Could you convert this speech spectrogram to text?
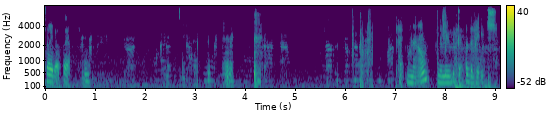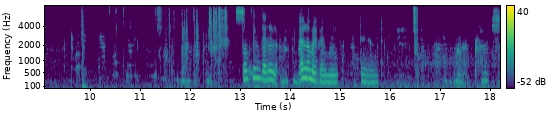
Sorry about that. Okay, me read the other page. Something that I love. I love my family and my crush.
